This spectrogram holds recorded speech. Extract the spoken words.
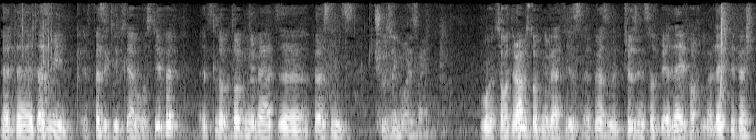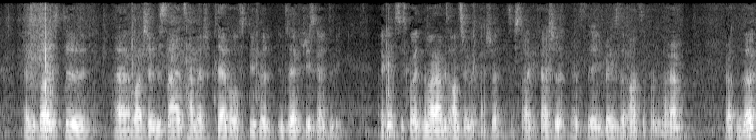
That uh, doesn't mean physically clever or stupid. It's lo- talking about uh, a person's choosing wisely. What, so what the Ram is talking about is a person choosing to be a leiv chacham or a tipesh, as opposed to uh, well, Hashem decides how much clever or stupid intellectual he's going to be. Okay, so it's quite the Maram is answering the kasha. It's a stark kasha. That's the, he brings the answer from the Maram Rothenburg.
